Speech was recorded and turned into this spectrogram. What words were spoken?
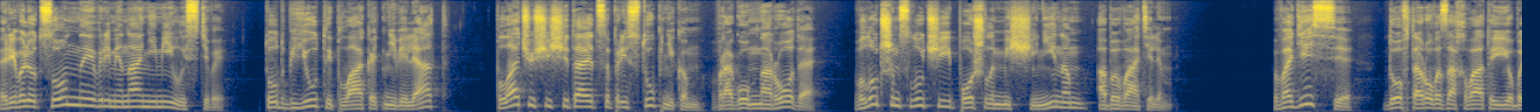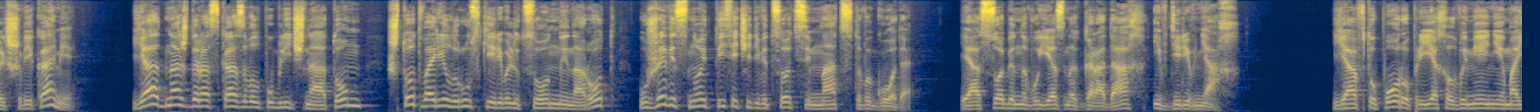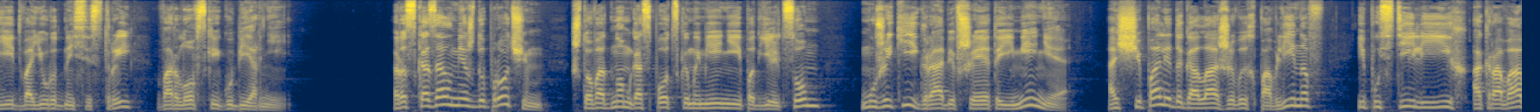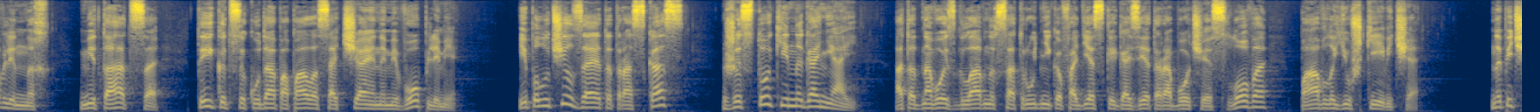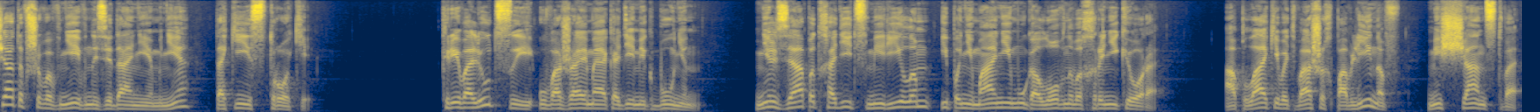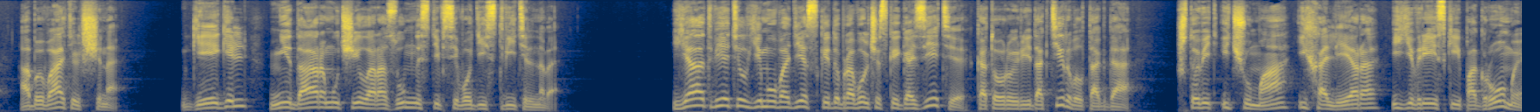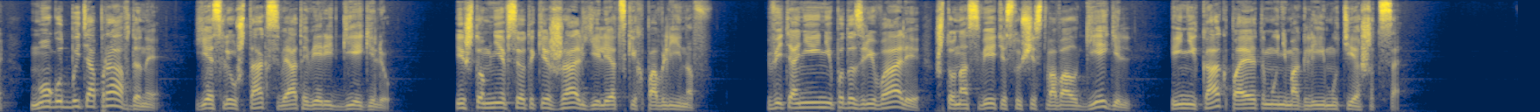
Революционные времена немилостивы. Тут бьют и плакать не велят. Плачущий считается преступником, врагом народа, в лучшем случае пошлым мещанином, обывателем. В Одессе, до второго захвата ее большевиками, я однажды рассказывал публично о том, что творил русский революционный народ уже весной 1917 года, и особенно в уездных городах и в деревнях. Я в ту пору приехал в имение моей двоюродной сестры в Орловской губернии. Рассказал, между прочим, что в одном господском имении под Ельцом мужики, грабившие это имение, ощипали догола живых павлинов и пустили их, окровавленных, метаться, тыкаться куда попало с отчаянными воплями, и получил за этот рассказ жестокий нагоняй – от одного из главных сотрудников одесской газеты «Рабочее слово» Павла Юшкевича, напечатавшего в ней в назидание мне такие строки. «К революции, уважаемый академик Бунин, нельзя подходить с мерилом и пониманием уголовного хроникера, оплакивать ваших павлинов, мещанство, обывательщина. Гегель недаром учил о разумности всего действительного». Я ответил ему в Одесской добровольческой газете, которую редактировал тогда, что ведь и чума, и холера, и еврейские погромы могут быть оправданы, если уж так свято верить Гегелю, и что мне все-таки жаль елецких павлинов. Ведь они и не подозревали, что на свете существовал Гегель, и никак поэтому не могли ему тешиться.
